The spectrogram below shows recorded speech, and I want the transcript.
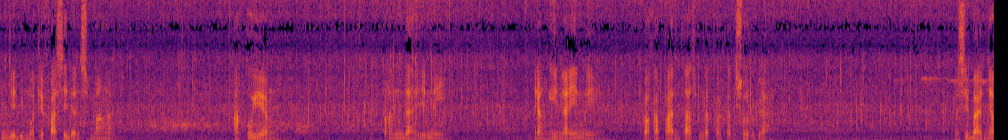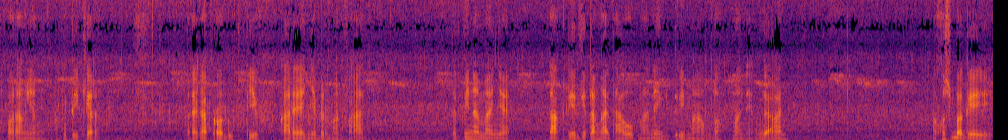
menjadi motivasi dan semangat? Aku yang rendah ini, yang hina ini, apakah pantas mendapatkan surga? Masih banyak orang yang aku pikir mereka produktif karyanya bermanfaat. Tapi namanya takdir kita nggak tahu mana yang diterima Allah mana yang enggak kan? Aku sebagai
